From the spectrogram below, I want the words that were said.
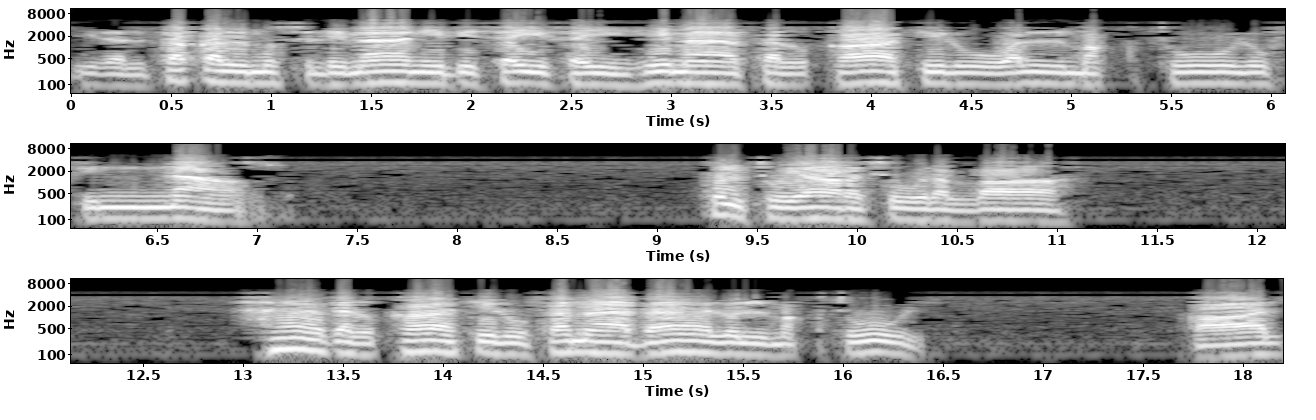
إذا التقى المسلمان بسيفيهما فالقاتل والمقتول في النار. قلت يا رسول الله هذا القاتل فما بال المقتول؟ قال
